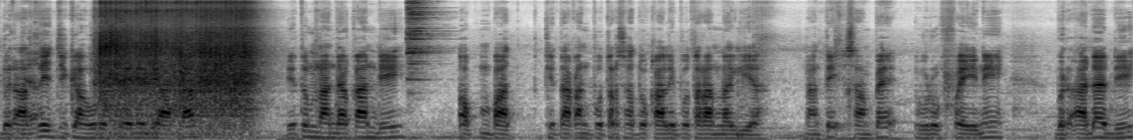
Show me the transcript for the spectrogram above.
Berarti jika huruf V ini di atas, itu menandakan di top 4. Kita akan putar satu kali putaran lagi ya. Nanti sampai huruf V ini berada di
